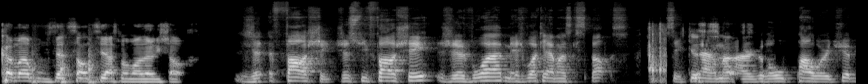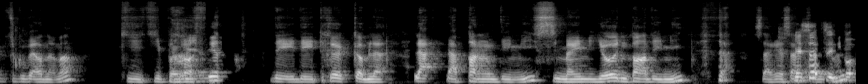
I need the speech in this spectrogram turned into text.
Comment vous vous êtes senti à ce moment-là, Richard? Je, fâché. Je suis fâché. Je le vois, mais je vois clairement ce qui se passe. C'est clairement un gros power trip du gouvernement qui, qui Ben oui. profite des, des trucs comme la, la, la pandémie, si même il y a une pandémie. ça reste Mais ça, c'est pas.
